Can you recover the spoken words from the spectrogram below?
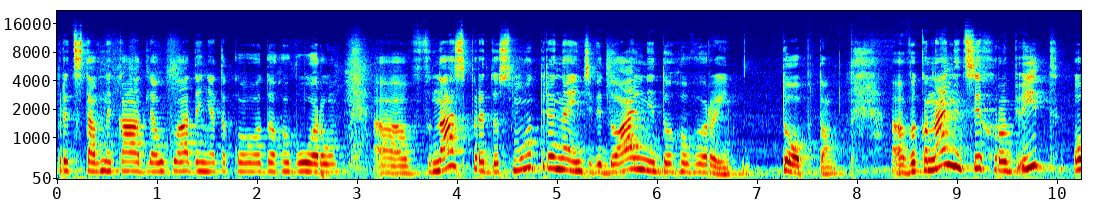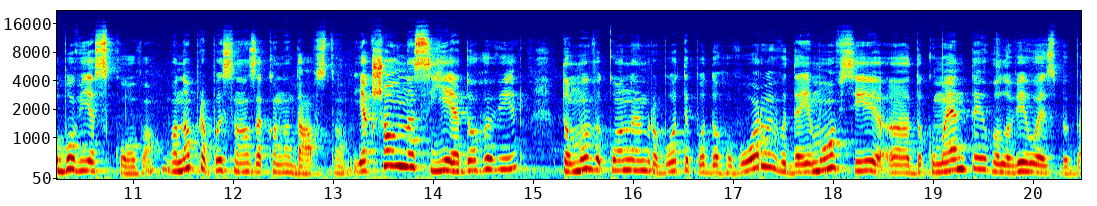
представника для укладення такого договору, е, в нас предусмотрено індивідуальні договори. Тобто е, виконання цих робіт обов'язково, воно прописано законодавством. Якщо в нас є договір, то ми виконуємо роботи по договору і видаємо всі е, документи голові ОСББ.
